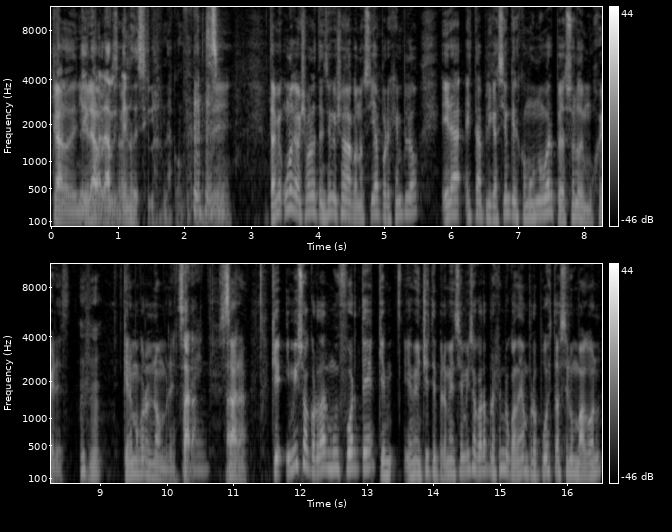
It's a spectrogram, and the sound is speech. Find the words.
Claro, de de nivelarlo, igualarlo y menos decirlo en una conferencia. Sí. También uno que me llamó la atención que yo no la conocía, por ejemplo, era esta aplicación que es como un Uber, pero solo de mujeres. Que no me acuerdo el nombre. Sara. Sara. Que, y me hizo acordar muy fuerte, que es medio un chiste, pero me, me hizo acordar, por ejemplo, cuando habían propuesto hacer un vagón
